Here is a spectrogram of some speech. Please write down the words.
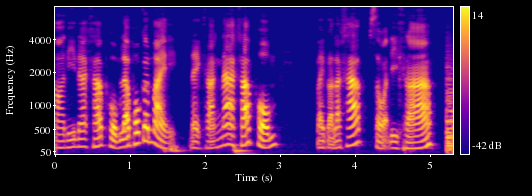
ตอนนี้นะครับผมแล้วพบกันใหม่ในครั้งหน้าครับผม ไปไปก่อนแล้วครับ สวัสดีครับ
